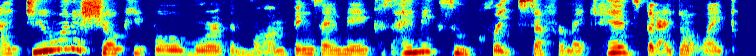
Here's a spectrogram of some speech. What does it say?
i do want to show people more of the mom things i make because i make some great stuff for my kids but i don't like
